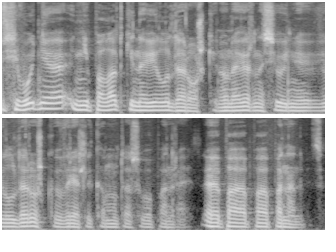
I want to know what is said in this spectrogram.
сегодня неполадки на велодорожке. Но, наверное, сегодня велодорожка вряд ли кому-то особо понравится, э, по- по- понадобится.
